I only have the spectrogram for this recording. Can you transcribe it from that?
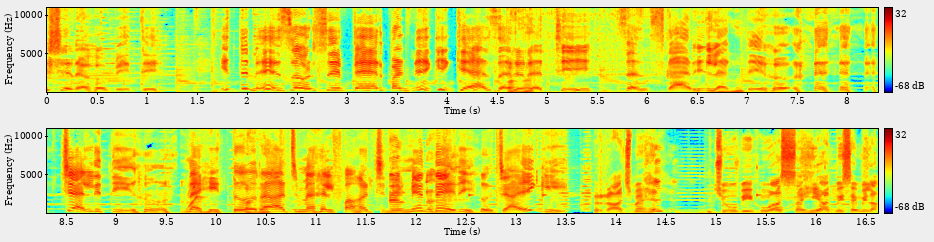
खुश रहो बेटे। इतने ज़ोर से पैर पड़ने की क्या ज़रूरत थी? संस्कारी लगते हो। चलती हूँ। नहीं तो राजमहल पहुँचने में देरी हो जाएगी। राजमहल? जो भी हुआ सही आदमी से मिला।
